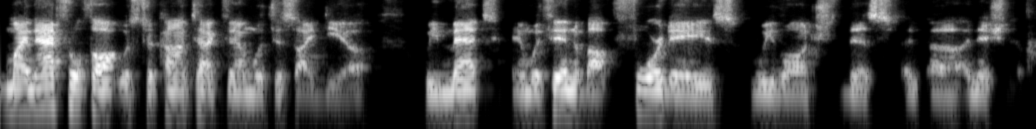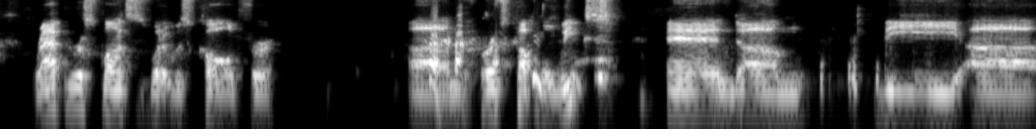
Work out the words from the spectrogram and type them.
my natural thought was to contact them with this idea we met and within about four days we launched this uh, initiative. Rapid response is what it was called for um, the first couple of weeks. And um, the uh,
